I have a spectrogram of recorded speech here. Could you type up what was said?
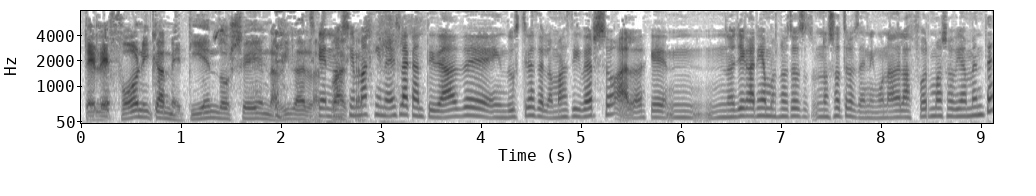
telefónica metiéndose en la vida de las Es que no os imagináis la cantidad de industrias de lo más diverso a las que no llegaríamos nosotros, nosotros de ninguna de las formas, obviamente,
